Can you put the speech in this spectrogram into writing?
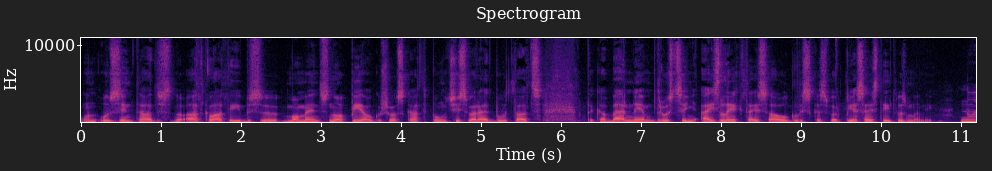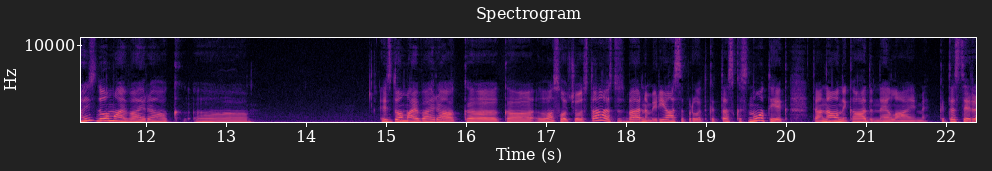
un uzzina tādus nu, atklātības eh, momentus no pieaugušo skatu punktu. Šis varētu būt tāds tā kā bērniem drusciņi aizliegtais auglis, kas var piesaistīt uzmanību. Nu, es domāju, vairāk. Uh Es domāju, vairāk, ka, ka lasot šo stāstus, bērnam ir jāsaprot, ka tas, kas notiek, tā nav nekāda nelaime. Ka tas ir,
